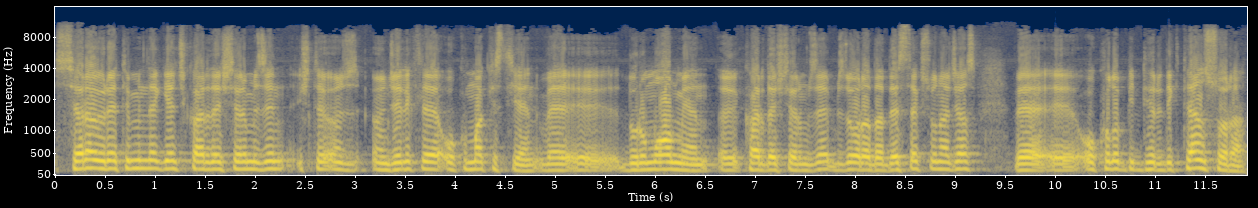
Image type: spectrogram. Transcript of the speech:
sera üretiminde genç kardeşlerimizin işte öz- öncelikle okumak isteyen ve e, durumu olmayan e, kardeşlerimize biz orada destek sunacağız ve e, okulu bitirdikten sonra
